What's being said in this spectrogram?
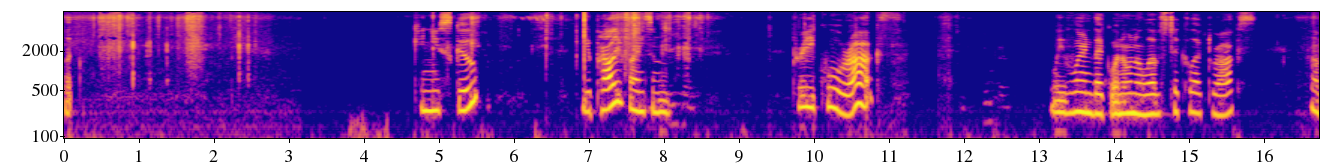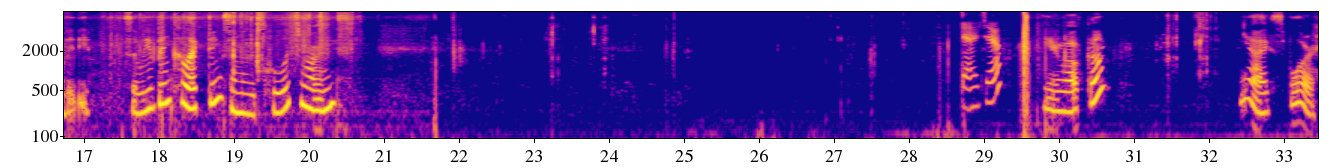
Look. Can you scoop? You probably find some pretty cool rocks. We've learned that Gwenona loves to collect rocks. Oh, baby. So we've been collecting some of the coolest ones. You're welcome. Yeah, explore.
